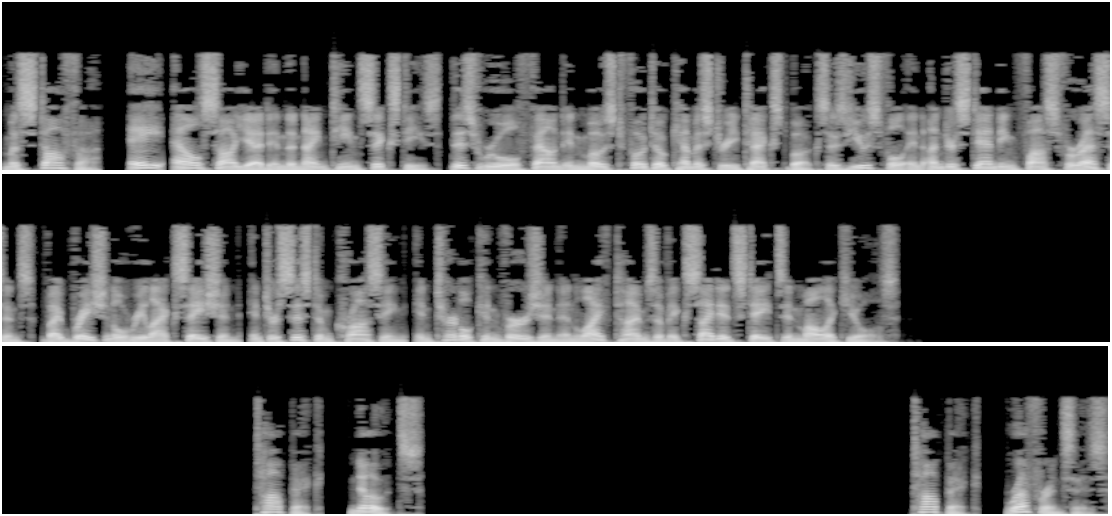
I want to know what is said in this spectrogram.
Mustafa. A. El Sayed in the 1960s, this rule found in most photochemistry textbooks is useful in understanding phosphorescence, vibrational relaxation, intersystem crossing, internal conversion and lifetimes of excited states in molecules. Notes References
